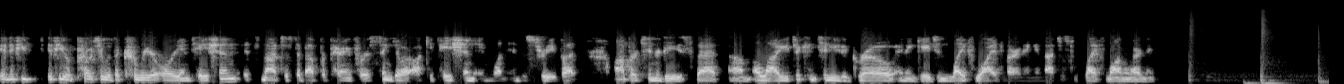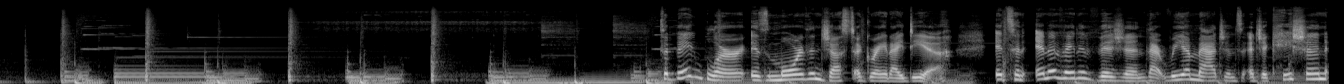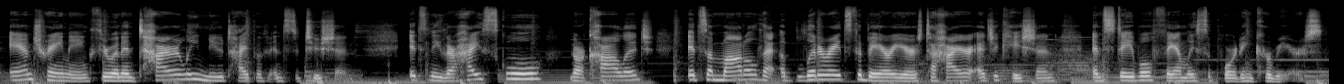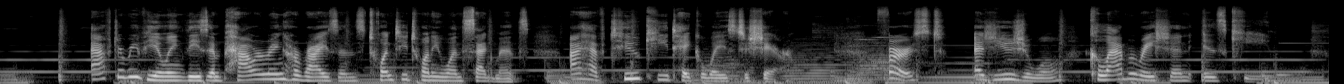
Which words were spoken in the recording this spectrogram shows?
And if you if you approach it with a career orientation, it's not just about preparing for a singular occupation in one industry, but opportunities that um, allow you to continue to grow and engage in life-wide learning and not just lifelong learning. The Big Blur is more than just a great idea. It's an innovative vision that reimagines education and training through an entirely new type of institution. It's neither high school nor college. It's a model that obliterates the barriers to higher education and stable family supporting careers. After reviewing these Empowering Horizons 2021 segments, I have two key takeaways to share. First, as usual, collaboration is key.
